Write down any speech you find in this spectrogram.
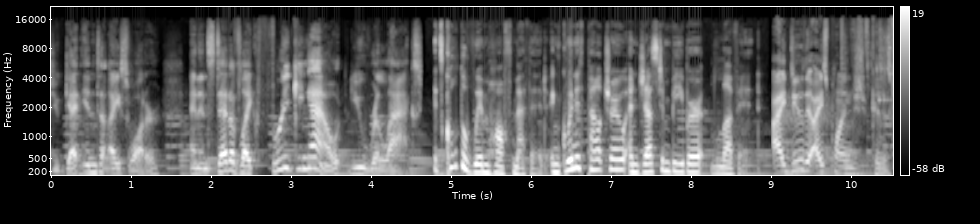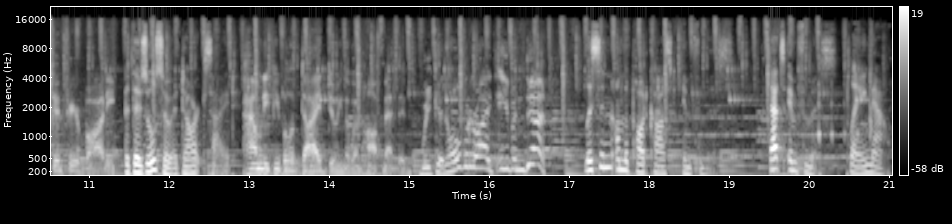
You get into ice water, and instead of like freaking out, you relax. It's called the Wim Hof Method, and Gwyneth Paltrow and Justin Bieber love it. I do the ice plunge because it's good for your body. But there's also a dark side. How many people have died doing the Wim Hof method? We can override even death. Listen on the podcast Infamous. That's Infamous, playing now.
